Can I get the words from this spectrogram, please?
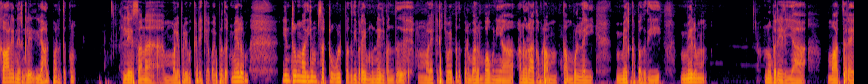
காலை நேரங்களில் யாழ்ப்பாணத்துக்கும் லேசான மழைப்பொழிவு கிடைக்க வாய்ப்புள்ளது. மேலும் இன்றும் மதியம் சற்று உள்பகுதி வரை முன்னேறி வந்து மழை கிடைக்க வைப்பது பெரும்பாலும் வவுனியா அனுராதபுரம் தம்புள்ளை மேற்கு பகுதி மேலும் நுபரேலியா மாத்தரை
